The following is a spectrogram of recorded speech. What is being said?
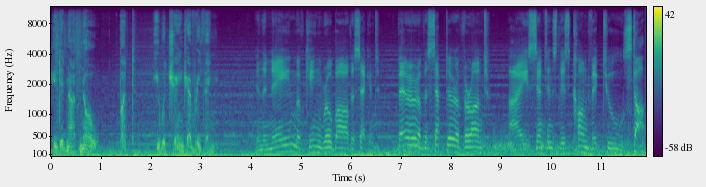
He did not know, but he would change everything. In the name of King Rhobar II, bearer of the scepter of Varant, I sentence this convict to... Stop!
